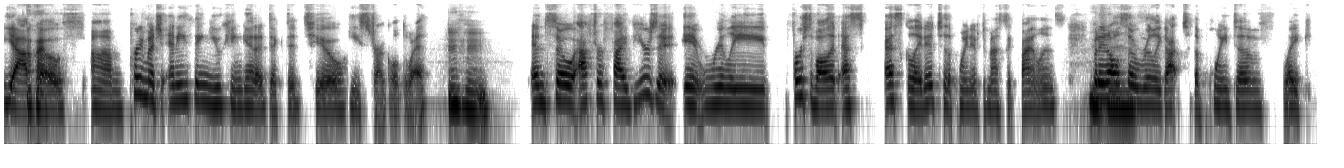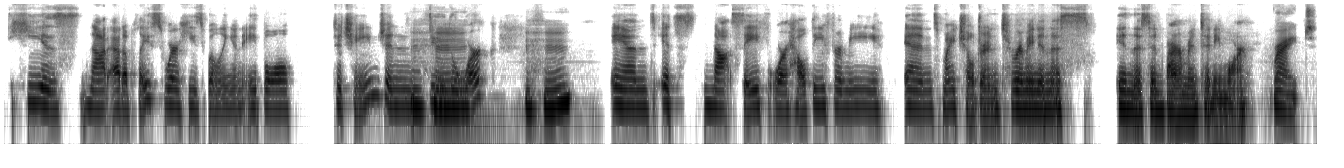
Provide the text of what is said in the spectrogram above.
Yeah, Okay. both. Um, pretty much anything you can get addicted to, he struggled with. Mhm. And so after five years, it it really, first of all, it es- escalated to the point of domestic violence, but it Mhm. also really got to the point of like he is not at a place where he's willing and able to change and do the Mhm. work. Mhm. And it's not safe or healthy for me and my children to remain in this in this environment anymore. Right.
